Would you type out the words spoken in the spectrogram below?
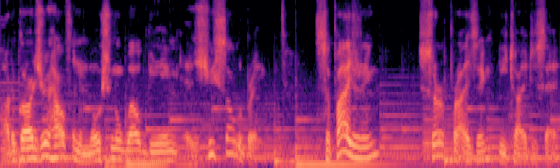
How to guard your health and emotional well being as you celebrate. Surprising, surprising, he tried to say,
